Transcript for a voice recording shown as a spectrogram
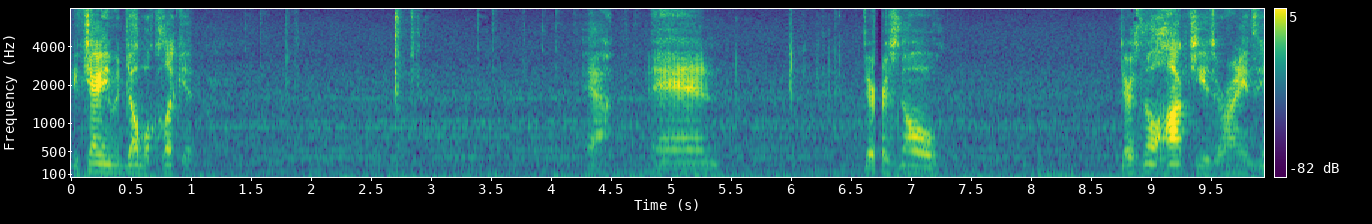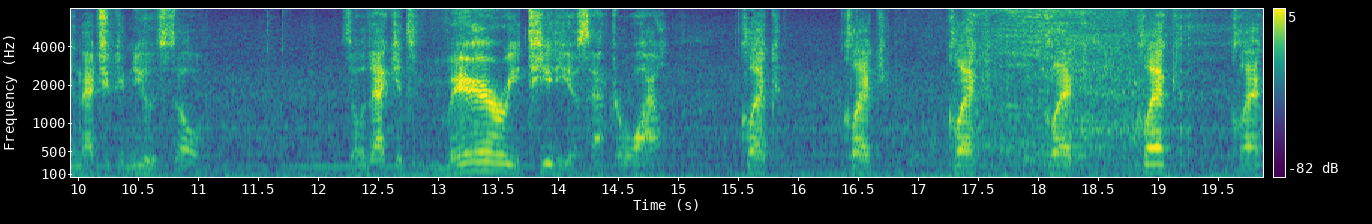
you can't even double click it. Yeah, and there's no, there's no hotkeys or anything that you can use, so, so that gets very tedious after a while. Click, click, click, click, click, click,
